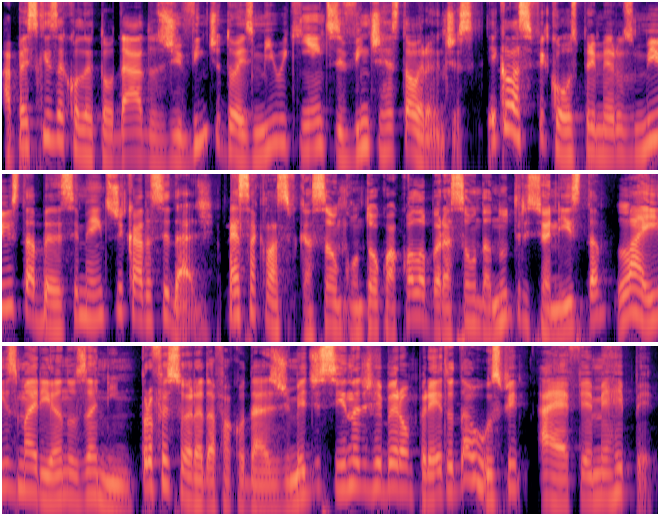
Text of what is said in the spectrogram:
A pesquisa coletou dados de 22.520 restaurantes e classificou os primeiros mil estabelecimentos de cada cidade. Essa classificação contou com a colaboração da nutricionista Laís Mariano Zanin, professora da Faculdade de Medicina de Ribeirão Preto da USP, a FMRP.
